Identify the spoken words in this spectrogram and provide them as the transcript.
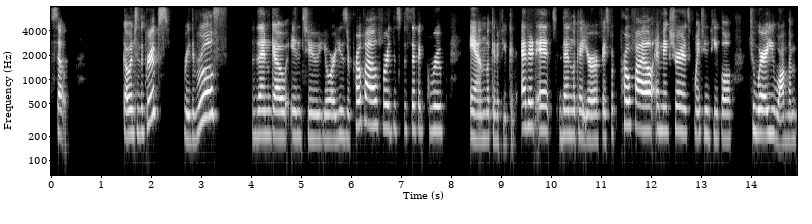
so go into the groups read the rules then go into your user profile for the specific group and look at if you could edit it. Then look at your Facebook profile and make sure it's pointing people to where you want them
